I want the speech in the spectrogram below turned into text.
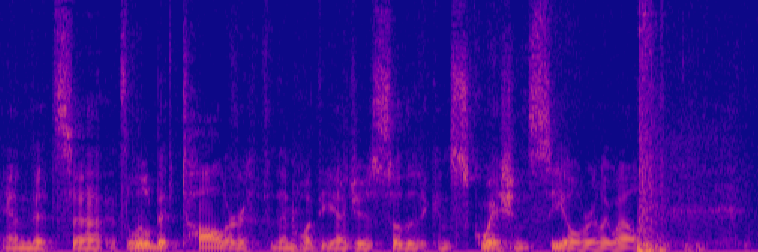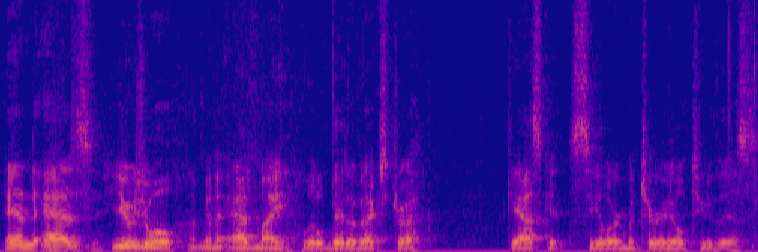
and it's uh, it's a little bit taller than what the edge is, so that it can squish and seal really well. And as usual, I'm going to add my little bit of extra gasket sealer material to this.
